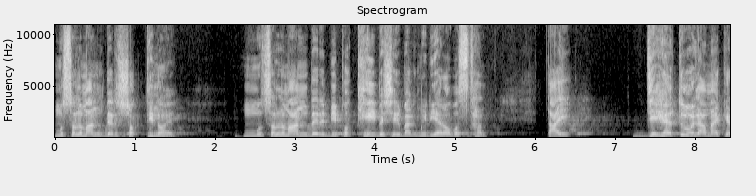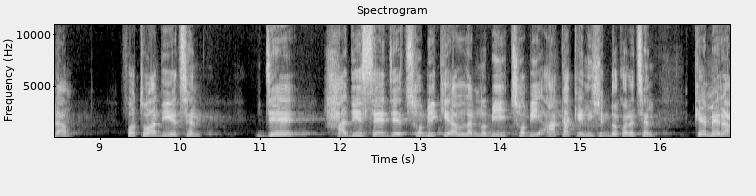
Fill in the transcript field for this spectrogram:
মুসলমানদের শক্তি নয়, মুসলমানদের বিপক্ষেই বেশিরভাগ মিডিয়ার অবস্থান। তাই যেহেতু ওলামায় কেরাম ফতোয়া দিয়েছেন যে হাদিসে যে ছবিকে আল্লাহ নবী ছবি আঁকাকে নিষিদ্ধ করেছেন, ক্যামেরা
